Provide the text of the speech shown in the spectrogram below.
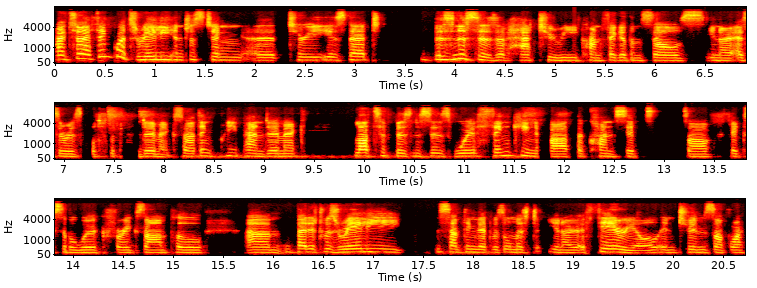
Right. So, I think what's really interesting, uh, Terry, is that businesses have had to reconfigure themselves, you know, as a result of the pandemic. So, I think pre-pandemic, lots of businesses were thinking about the concepts of flexible work, for example. Um, but it was really something that was almost, you know, ethereal in terms of what,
